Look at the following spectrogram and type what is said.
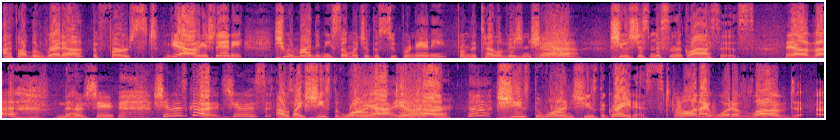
I thought Loretta, the first Yeah. British nanny, she reminded me so much of the Super Nanny from the television show. Yeah. She was just missing the glasses. Yeah, that no, she she was good. She was I was like, she's the one. Yeah, Get her. she's the one. She's the greatest. well, and I would have loved uh,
